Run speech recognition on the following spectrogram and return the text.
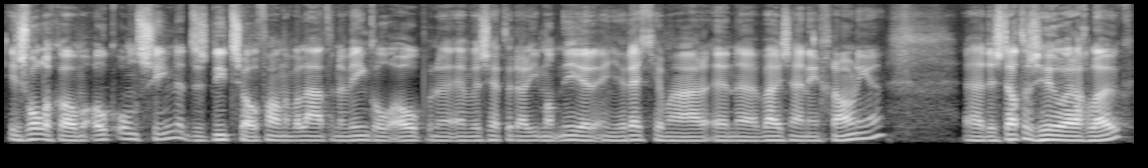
in Zwolle komen ook ons zien. Het is niet zo van we laten een winkel openen en we zetten daar iemand neer en je red je maar en uh, wij zijn in Groningen. Dus dat is heel erg leuk.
